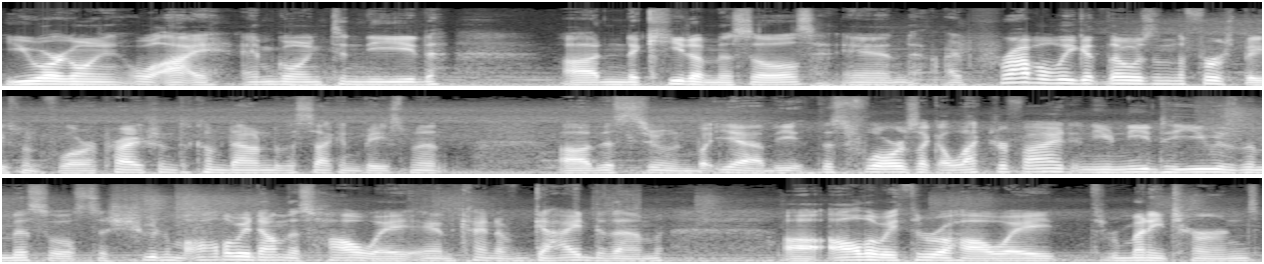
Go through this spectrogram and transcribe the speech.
you are going, well, I am going to need uh, Nikita missiles, and I probably get those in the first basement floor. I probably shouldn't come down to the second basement uh, this soon. But yeah, the, this floor is like electrified, and you need to use the missiles to shoot them all the way down this hallway and kind of guide them uh, all the way through a hallway, through many turns.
